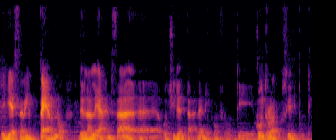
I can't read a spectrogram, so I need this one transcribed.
e di essere il perno dell'alleanza eh, occidentale nei confronti contro la Russia e di Putin.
